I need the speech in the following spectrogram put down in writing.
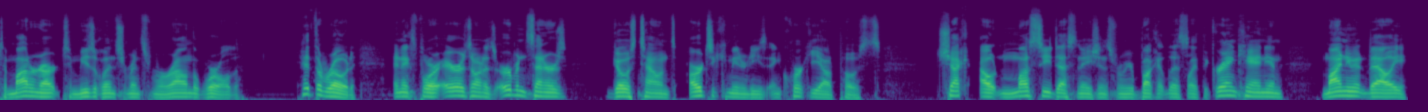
to modern art to musical instruments from around the world. Hit the road and explore Arizona's urban centers, ghost towns, artsy communities, and quirky outposts check out must see destinations from your bucket list like the Grand Canyon, Monument Valley,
